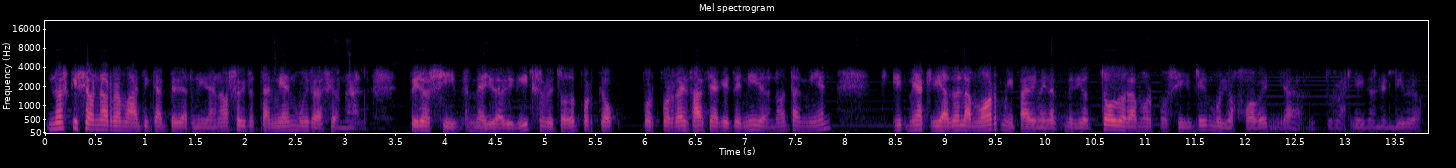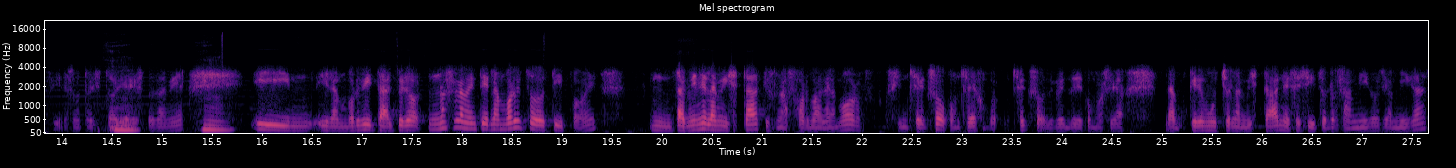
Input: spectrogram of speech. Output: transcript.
No es que sea una romántica empedernida, no soy también muy racional, pero sí me ayuda a vivir, sobre todo porque por, por la infancia que he tenido, ¿no? También eh, me ha criado el amor, mi padre me, me dio todo el amor posible, murió joven, ya tú lo has leído en el libro, es otra historia Mm. esto también, Mm. y, y el amor vital, pero no solamente el amor de todo tipo, ¿eh? Mm, también la amistad, que es una forma de amor, sin sexo o con sexo, sexo depende de cómo sea. La, creo mucho en la amistad, necesito los amigos y amigas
